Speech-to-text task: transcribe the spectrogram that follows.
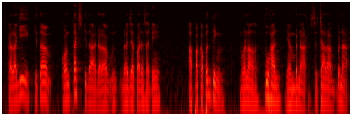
sekali lagi kita konteks kita adalah belajar pada saat ini apakah penting mengenal Tuhan yang benar secara benar.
